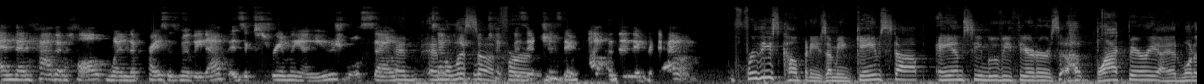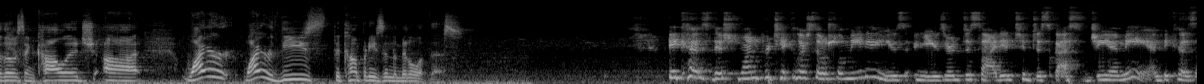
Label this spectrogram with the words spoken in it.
and then have it halt when the price is moving up is extremely unusual. So and, and some Melissa, took for, positions they were up and then they were down. For these companies, I mean, GameStop, AMC movie theaters, uh, BlackBerry, I had one of those in college. Uh, why are why are these the companies in the middle of this? Because this one particular social media user, user decided to discuss GME. And because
